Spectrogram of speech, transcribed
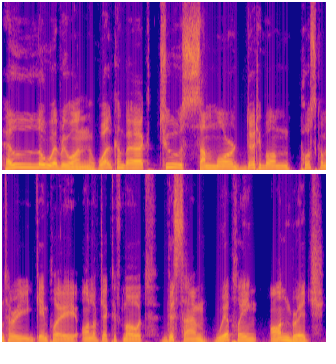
Hello everyone, welcome back to some more Dirty Bomb post-commentary gameplay on objective mode. This time we're playing on Bridge,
